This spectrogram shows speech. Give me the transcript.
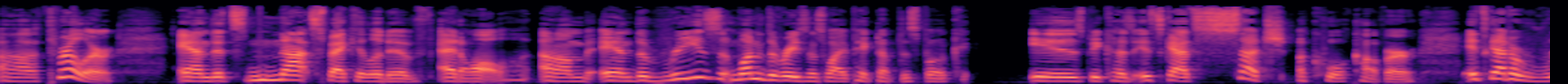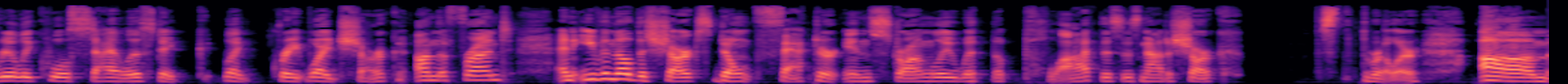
uh, thriller, and it's not speculative at all. Um, and the reason, one of the reasons why I picked up this book is because it's got such a cool cover. It's got a really cool stylistic, like, great white shark on the front. And even though the sharks don't factor in strongly with the plot, this is not a shark thriller. Um,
